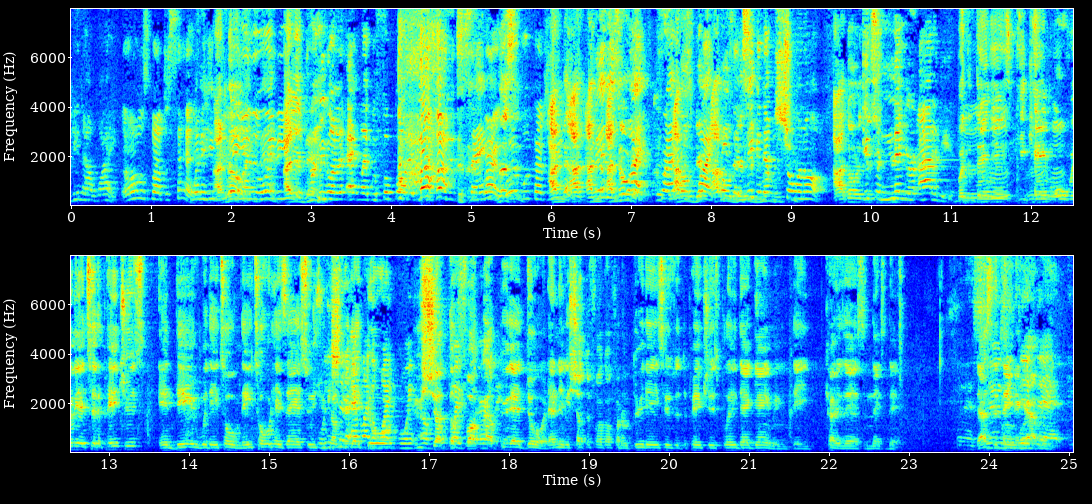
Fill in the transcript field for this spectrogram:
He not white. I was about to say. When did he I know. like When do I agree. We gonna act like with football that we treated the same? Right. Listen, what, what country I, you in? I, I, Ben I is know white. that. Crab I don't, is white. I don't He's a disagree nigga that was showing you. off. I don't Get the disagree. nigger out of here. But the thing is, he came Mhm. over there to the Patriots and did what they told him. They told his ass, as soon as you Well, he come through that like door, white boy- you shut the fuck up through that door. That nigga shut the fuck up for them three days. He was with the Patriots, played that game, and they cut his ass the next day. That's the thing he that got me.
